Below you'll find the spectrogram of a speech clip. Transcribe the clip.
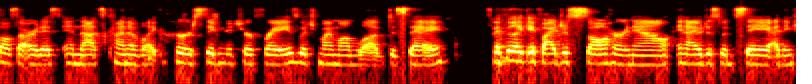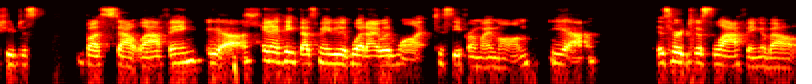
salsa artist, and that's kind of like her signature phrase, which my mom loved to say. So I feel like if I just saw her now and I just would say, I think she would just bust out laughing. Yeah, And I think that's maybe what I would want to see from my mom yeah, is her just laughing about,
